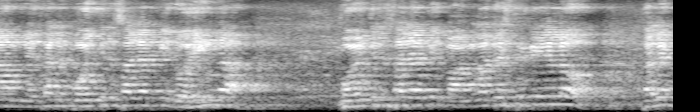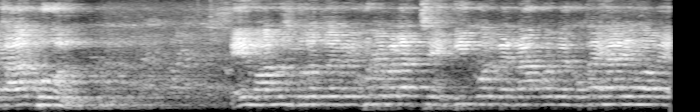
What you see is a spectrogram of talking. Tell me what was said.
নাম নেই। তাহলে পঁয়ত্রিশ হাজার কি রোহিঙ্গা? পঁয়ত্রিশ হাজার কি বাংলাদেশ থেকে এলো? তাহলে কার ভুল? এই মানুষগুলো তো এবার ঘুরে বেড়াচ্ছে। কি করবে, না করবে, কোথায় হ্যারিং হবে?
